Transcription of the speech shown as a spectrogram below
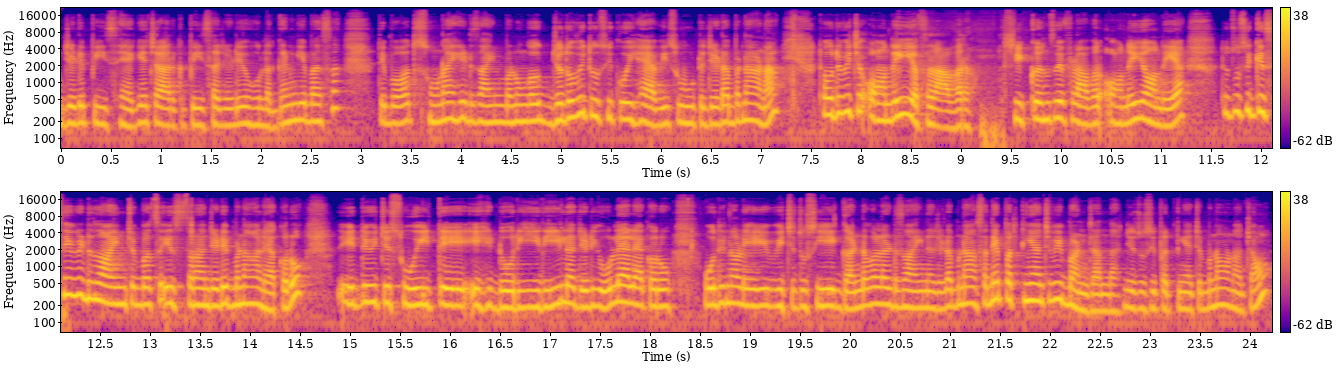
ਜਿਹੜੇ ਪੀਸ ਹੈਗੇ ਚਾਰ ਕੁ ਪੀਸ ਆ ਜਿਹੜੇ ਉਹ ਲੱਗਣਗੇ ਬਸ। ਤੇ ਬਹੁਤ ਸੋਹਣਾ ਇਹ ਡਿਜ਼ਾਈਨ ਬਣੂਗਾ। ਜਦੋਂ ਵੀ ਤੁਸੀਂ ਕੋਈ ਹੈਵੀ ਸੂਟ ਜਿਹੜਾ ਬਣਾਉਣਾ, ਤਾਂ ਉਹਦੇ ਵਿੱਚ ਆਉਂਦੇ ਹੀ ਆ ਫਲਾਵਰ ਸੀਕੁਐਂਸ ਦੇ ਫਲਾਵਰ ਆਉਂਦੇ ਹੀ ਆਉਂਦੇ ਆ। ਤੇ ਤੁਸੀਂ ਕਿਸੇ ਵੀ ਡਿਜ਼ਾਈਨ 'ਚ ਬਸ ਇਸ ਤਰ੍ਹਾਂ ਜਿਹੜੇ ਬਣਾ ਲਿਆ ਕਰੋ। ਇਹਦੇ ਵਿੱਚ ਸੂਈ ਤੇ ਇਹ ਡੋਰੀ ਰੀਲ ਆ ਜਿਹੜੀ ਉਹ ਲੈ ਲਿਆ ਕਰੋ। ਉਹਦੇ ਨਾਲ ਇਹ ਵਿੱਚ ਤੁਸੀਂ ਇਹ ਗੰਢ ਵਾਲਾ ਡਿਜ਼ਾਈਨ ਆ ਜਿਹੜਾ ਬਣਾ ਸਕਦੇ ਪੱਤੀਆਂ 'ਚ ਵੀ ਬਣ ਜਾਂਦਾ, ਜੇ ਤੁਸੀਂ ਪੱਤੀਆਂ 'ਚ ਬਣਾਉਣਾ ਚਾਹੋ।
